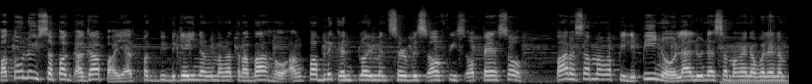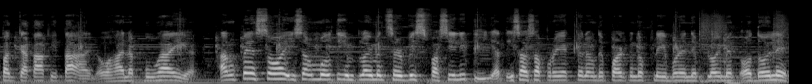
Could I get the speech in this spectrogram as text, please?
Patuloy sa pag-agapay at pagbibigay ng mga trabaho ang Public Employment Service Office o PESO para sa mga Pilipino lalo na sa mga nawalan ng pagkakakitaan o hanap buhay. Ang PESO ay isang multi-employment service facility at isa sa proyekto ng Department of Labor and Employment o DOLE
